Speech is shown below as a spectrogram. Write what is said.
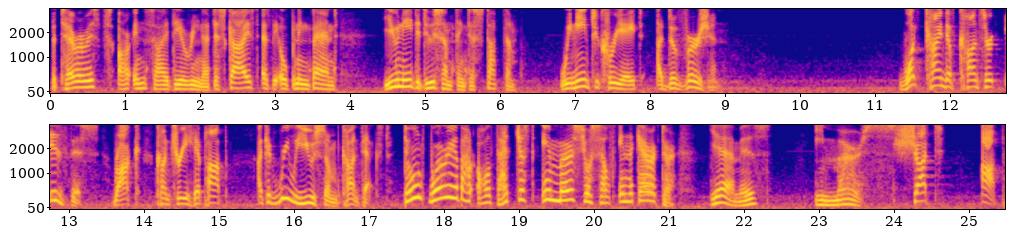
The terrorists are inside the arena, disguised as the opening band. You need to do something to stop them. We need to create a diversion. What kind of concert is this? Rock, country, hip hop? I could really use some context. Don't worry about all that, just immerse yourself in the character. Yeah, Miz. Immerse. Shut up.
